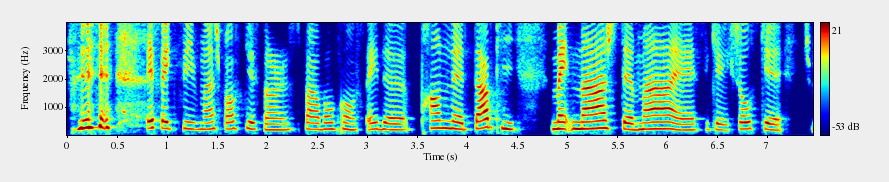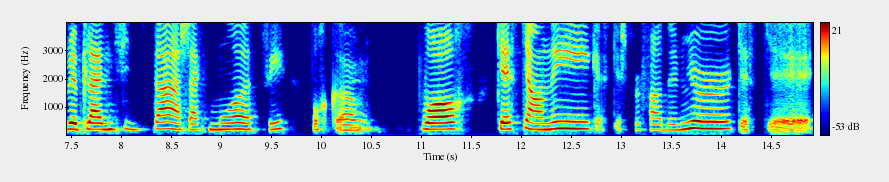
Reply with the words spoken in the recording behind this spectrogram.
Effectivement, je pense que c'est un super bon conseil de prendre le temps. Puis maintenant, justement, euh, c'est quelque chose que je me planifie du temps à chaque mois, tu sais, pour comme mm. voir qu'est-ce qu'il y en est, qu'est-ce que je peux faire de mieux, qu'est-ce que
